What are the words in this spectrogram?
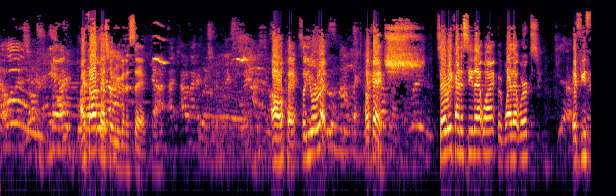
I thought that's what you were going to say. Oh, okay. So you were right. Okay. So everybody kind of see that why why that works? If you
